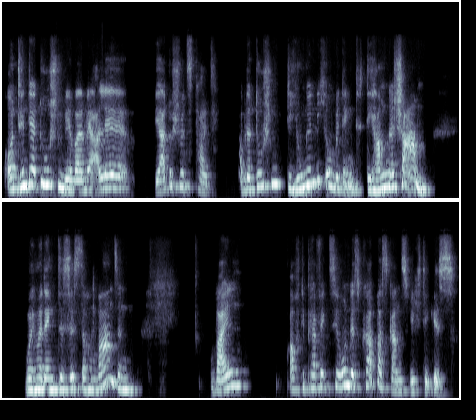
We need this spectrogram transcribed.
und hinterher duschen wir, weil wir alle, ja, du schwitzt halt. Aber da duschen die Jungen nicht unbedingt. Die haben eine Scham. Wo ich mir denke, das ist doch ein Wahnsinn. Weil auch die Perfektion des Körpers ganz wichtig ist.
